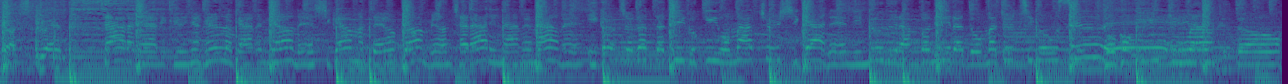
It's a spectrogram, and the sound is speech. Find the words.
거치된 사랑하니 그냥 흘러가는 연애. 시간만 때울 거면 차라리 나는 안해. 이것저것 따지고 끼워 맞출 시간에. 네 눈을 한 번이라도 마주치고 웃을래. 보고 있기만 해도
